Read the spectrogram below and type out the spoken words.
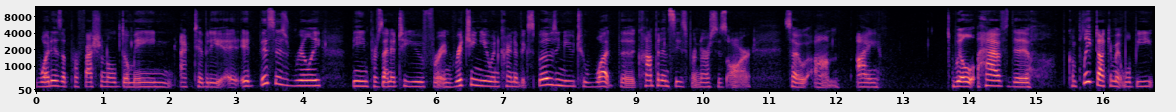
what is a professional domain activity. It, it, this is really being presented to you for enriching you and kind of exposing you to what the competencies for nurses are. So um, I will have the complete document will be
